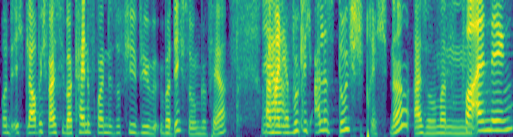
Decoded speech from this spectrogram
Und ich glaube, ich weiß über keine Freundin so viel wie über dich so ungefähr. Weil Ja. man ja wirklich alles durchspricht, ne? Also man. Vor allen Dingen,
